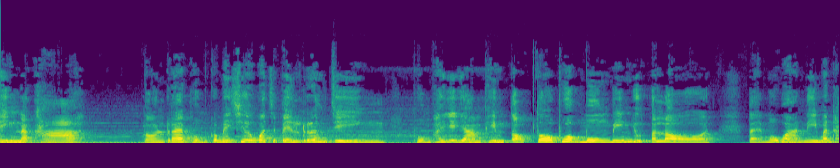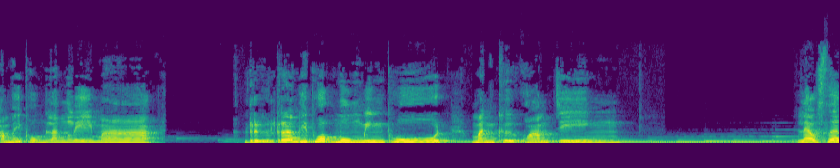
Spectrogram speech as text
จริงนะคะ ตอนแรกผมก็ไม่เชื่อว่าจะเป็นเรื่องจริง ผมพยายามพิมพ์ตอบโต้พวกมุงมิ้งอยู่ตลอด แต่เมื่อวานนี้มันทำให้ผมลังเลมาก หรือเรื่องที่พวกมุงมิงพูด มันคือความจริง แล้วเสื้อ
